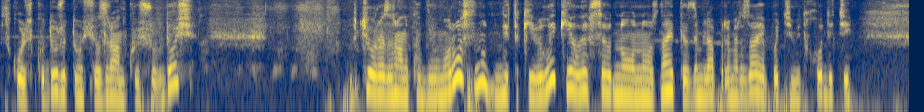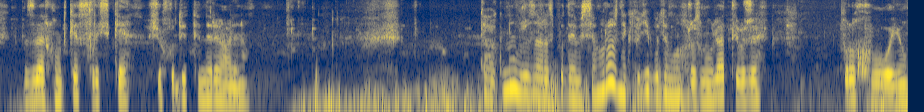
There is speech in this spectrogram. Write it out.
Скользко дуже, тому що зранку йшов дощ. Вчора зранку був мороз, ну не такий великий, але все одно, воно, знаєте, земля примерзає, потім відходить і зверху таке слизьке, що ходити нереально. Так, ну вже зараз подивимося морозник, тоді будемо розмовляти вже про хвою.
